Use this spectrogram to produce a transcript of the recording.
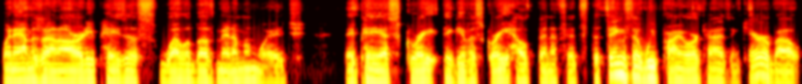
when Amazon already pays us well above minimum wage? They pay us great. They give us great health benefits. The things that we prioritize and care about,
